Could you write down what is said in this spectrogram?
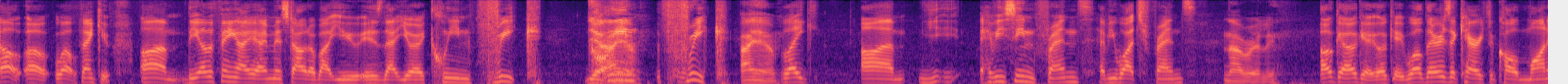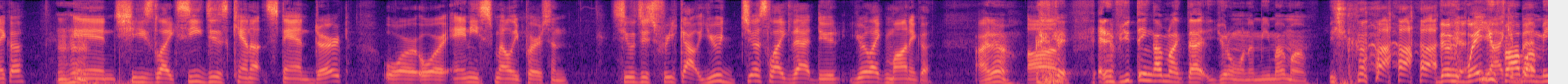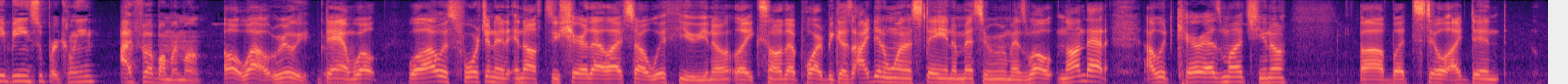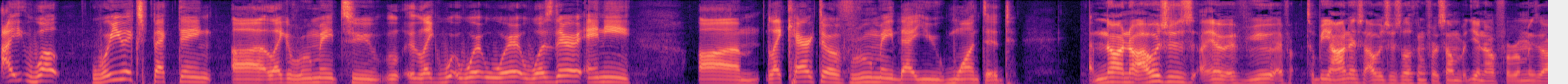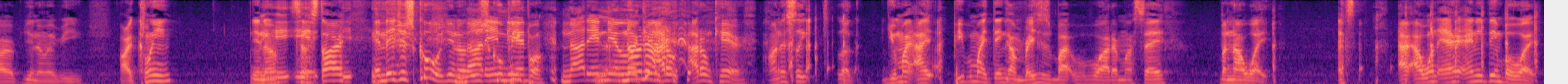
Oh, oh, well, thank you. Um, the other thing I, I missed out about you is that you're a clean freak. Yeah, I am. freak. I am. Like, um, y- have you seen Friends? Have you watched Friends? Not really. Okay, okay, okay. Well, there is a character called Monica, Mhm. and she's like, she just cannot stand dirt or or any smelly person. She'll just freak out. You're just like that, dude. You're like Monica. I know. Um, and if you think I'm like that, you don't want to meet my mom. the way Yeah, you feel can about bet. me being super clean, I feel about my mom. Oh wow, really? Damn. Well, well, I was fortunate enough to share that lifestyle with you. You know, like some of that part because I didn't want to stay in a messy room as well. Not that I would care as much, you know, uh, but still, I didn't. I well, were you expecting uh, like a roommate to like? Where, where was there any um like character of roommate that you wanted? No, no, I was just if you if, to be honest, I was just looking for some, you know, for roommates are, you know, maybe are clean, you know, It- to it- start, it- and they're just cool, you know, they're Not just cool Indian- people. not Indian No, no, looking. I don't, I don't care. Honestly, look, you might, I people might think I'm racist by what I must say, but not white. Ex- I, I want anything but white.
